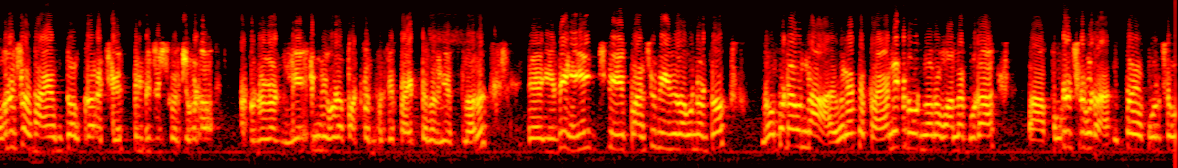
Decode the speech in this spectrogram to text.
పోలీసుల సాయంతో కూడా చేతి తీసుకొచ్చి కూడా అక్కడ ఉన్న నీటిని కూడా పక్కన పెట్టే ప్రయత్నాలు చేస్తున్నారు. ఇది ఈ పరిస్థితి ఈ విధంగా లోపల ఉన్న ఎవరైతే ప్రయాణికులు ఉన్నారో వాళ్ళకు కూడా పోలీసులు కూడా ఇప్పుడే పోలీసులు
